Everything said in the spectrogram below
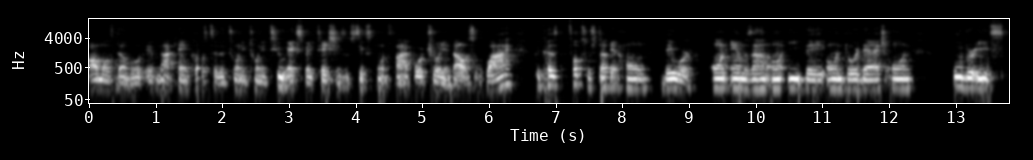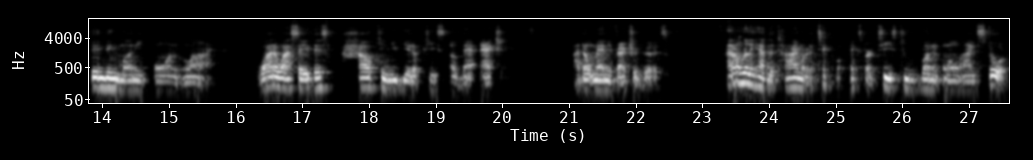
almost doubled, if not came close to the 2022 expectations of $6.54 trillion. Why? Because folks were stuck at home. They were on Amazon, on eBay, on DoorDash, on Uber Eats, spending money online. Why do I say this? How can you get a piece of that action? I don't manufacture goods. I don't really have the time or the technical expertise to run an online store.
